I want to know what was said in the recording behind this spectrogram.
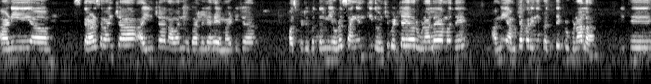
आणि कराड सरांच्या आईंच्या नावाने उभारलेल्या आहे एम आय टीच्या हॉस्पिटलबद्दल मी एवढंच सांगेन की दोनशे बेडच्या या रुग्णालयामध्ये आम्ही आमच्या परीने प्रत्येक रुग्णाला इथे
